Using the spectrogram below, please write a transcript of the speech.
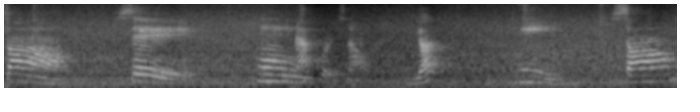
song, say, hmm. backwards now. Yup, me, song,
